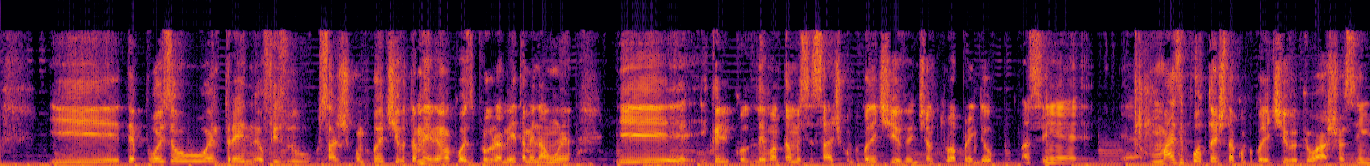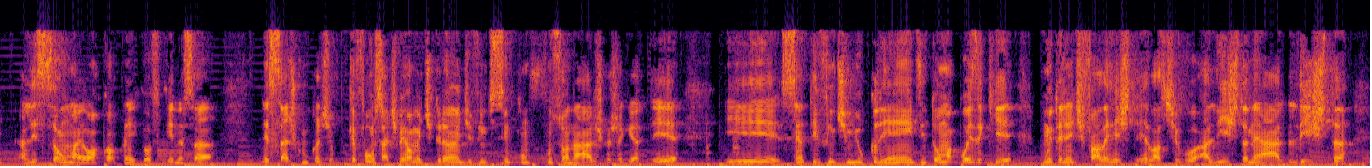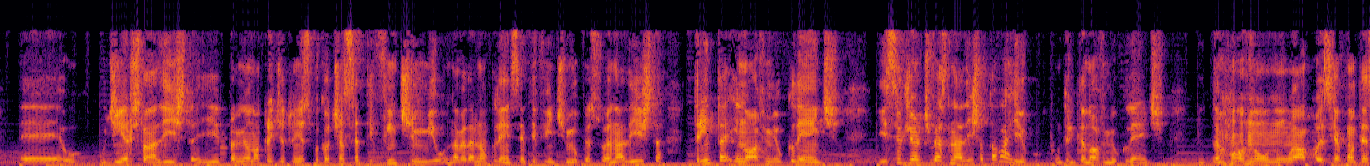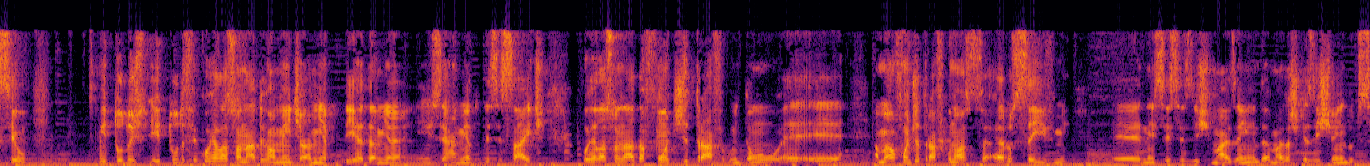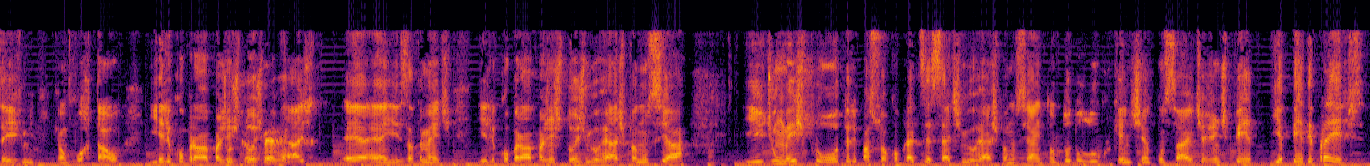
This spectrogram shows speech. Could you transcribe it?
E depois eu entrei, eu fiz o site de compra coletiva. Também, mesma coisa, programei também na unha e, e levantamos esse site de compra coletiva. A gente entrou, aprendeu, assim, é, é, o mais importante da compra coletiva que eu acho, assim, a lição maior que eu aprendi, que eu fiquei nessa, nesse site de compra coletiva, porque foi um site realmente grande, 25 funcionários que eu cheguei a ter, e 120 mil clientes. Então, uma coisa que muita gente fala relativo à lista, né? A lista é, o, o, dinheiro está na lista. E para mim eu não acredito nisso, porque eu tinha 120 mil, na verdade não clientes, 120 mil pessoas na lista, 39 mil clientes. E se o dinheiro tivesse na lista, eu estava rico com 39 mil clientes. Então não, não é uma coisa que aconteceu. E tudo, e tudo ficou relacionado realmente à minha perda, ao meu encerramento desse site, foi relacionado à fonte de tráfego. Então, é, é, a maior fonte de tráfego nossa era o Save Me. É, nem sei se existe mais ainda, mas acho que existe ainda o Save Me, que é um portal, e ele cobrava pra gente dois mil reais. É, é, exatamente. E ele cobrava pra gente dois mil reais para anunciar, e de um mês para o outro ele passou a cobrar 17 mil reais para anunciar. Então todo o lucro que a gente tinha com o site a gente per ia perder para eles.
